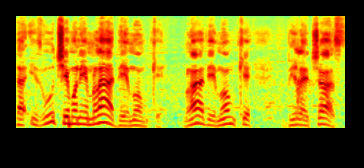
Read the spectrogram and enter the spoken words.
da izvučemo one mlade momke. Mlade momke, bila je čast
